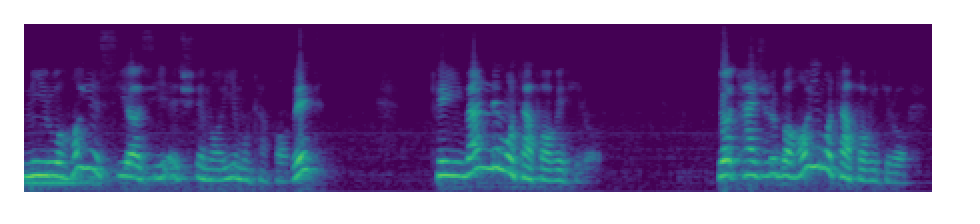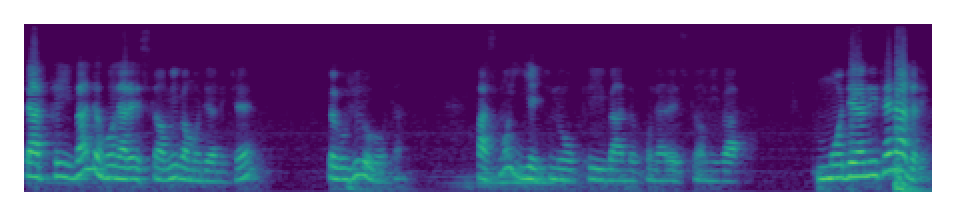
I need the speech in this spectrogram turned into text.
نیروهای سیاسی اجتماعی متفاوت پیوند متفاوتی رو یا تجربه های متفاوتی رو در پیوند هنر اسلامی و مدرنیته به وجود آوردن. پس ما یک نوع پیوند هنر اسلامی و مدرنیته نداریم.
